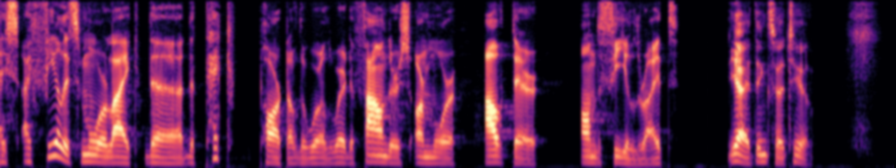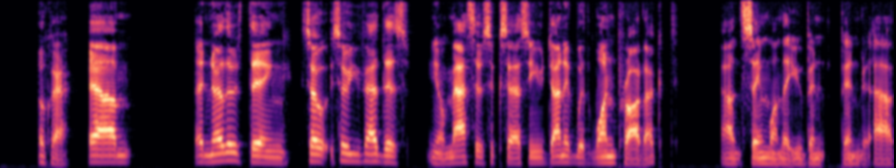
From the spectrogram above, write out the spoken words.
I, I feel it's more like the the tech part of the world where the founders are more out there on the field right? Yeah I think so too. Okay um another thing so so you've had this you know massive success and you've done it with one product uh, the same one that you've been been uh,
